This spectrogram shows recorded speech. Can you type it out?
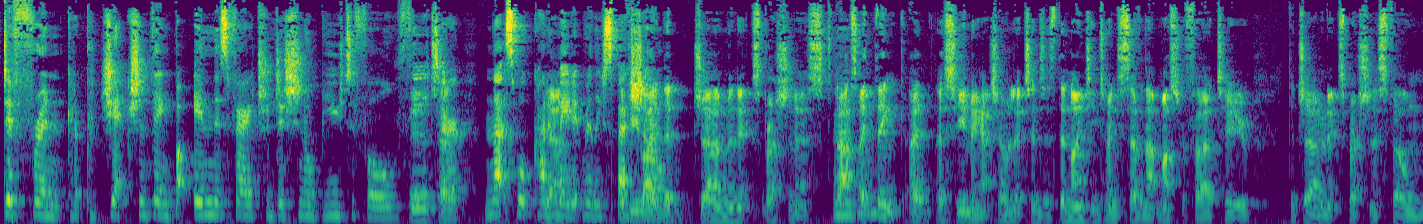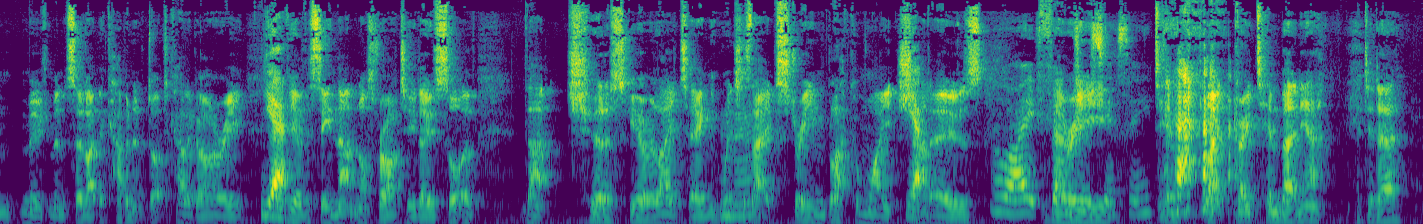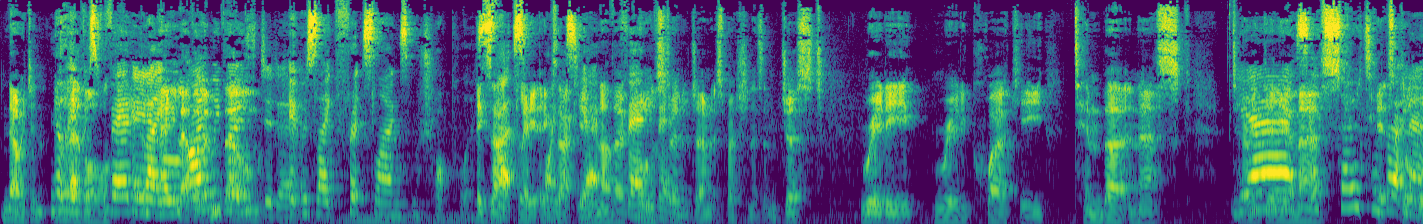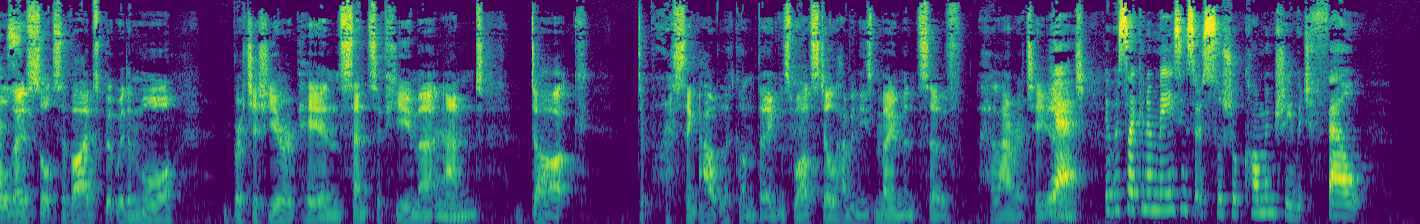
different kind of projection thing but in this very traditional beautiful theatre. and that's what kind of made it really special If you like the German expressionist, that's Mm-hmm. I think, I, assuming actually, I haven't looked into this, the 1927. That must refer to the German expressionist film movement. So like the Cabinet of Dr. Caligari. Yeah. Have you ever seen that Nosferatu? Those sort of that chiaroscuro lighting, which is that extreme black and white Mm-hmm. Yeah. shadows. All right, film Very Tim, like very Tim Burton, yeah. I did a no, I didn't. No, A it was very Yeah, like A-level I, in we film. both did it. it was like Fritz Lang's Metropolis. Exactly, That's exactly. Yeah, Another very, cornerstone very. of German expressionism. Just really, really quirky, Tim Burton-esque, Terry Yes, Gilliam-esque. it's so Tim It's got all those sorts of vibes, but with a more British European sense of humour Mm. and dark, depressing outlook on things, while still having these moments of hilarity. Yeah, And it was like an amazing sort of social commentary, which felt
